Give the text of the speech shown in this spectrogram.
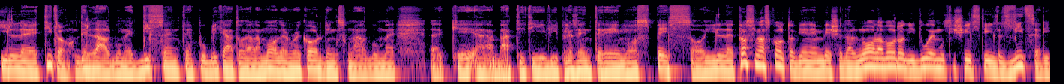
il titolo dell'album è Dissent, pubblicato dalla Modern Recordings, un album eh, che a Battiti vi presenteremo spesso. Il prossimo ascolto viene invece dal nuovo lavoro di due musicisti svizzeri,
